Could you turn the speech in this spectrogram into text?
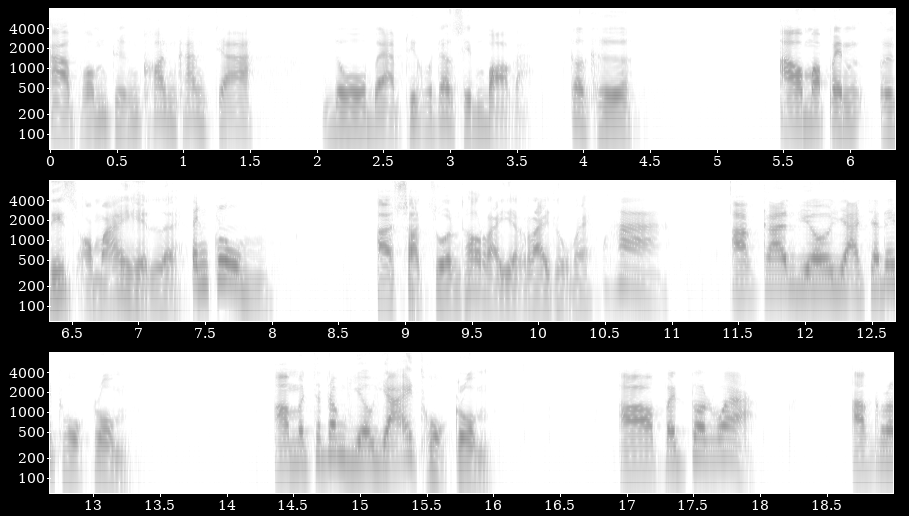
อ่าผมถึงค่อนข้างจะ ดูแบบที่คุณทักษิณบอกอะ ก็คือเอามาเป็นลิสต์ออกมาให้เห็นเลยเป็นกลุ่มอ่าสัดส่วนเท่าไหร่อย่างไรถูกไหม ค่ะ อาการเยียวยาจะได้ถูกกลุ่มอ่ามันจะต้องเยียวยาให้ถูกกลุ่ม เอาเป็นต้นว่าอากร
